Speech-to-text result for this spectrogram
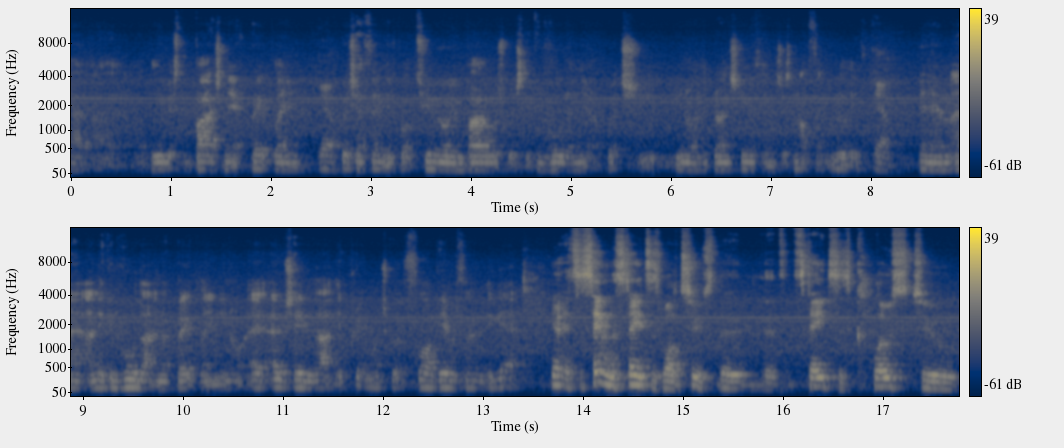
I, I believe it's the Bashneft pipeline, Yeah. which I think they've got two million barrels which they can hold in there, which you, know in the grand scheme of things is nothing really. Yeah. Um, and, and they can hold that in the pipeline. You know, outside of that, they pretty much got to flog everything that they get. Yeah, it's the same in the states as well too. So the the states is close to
